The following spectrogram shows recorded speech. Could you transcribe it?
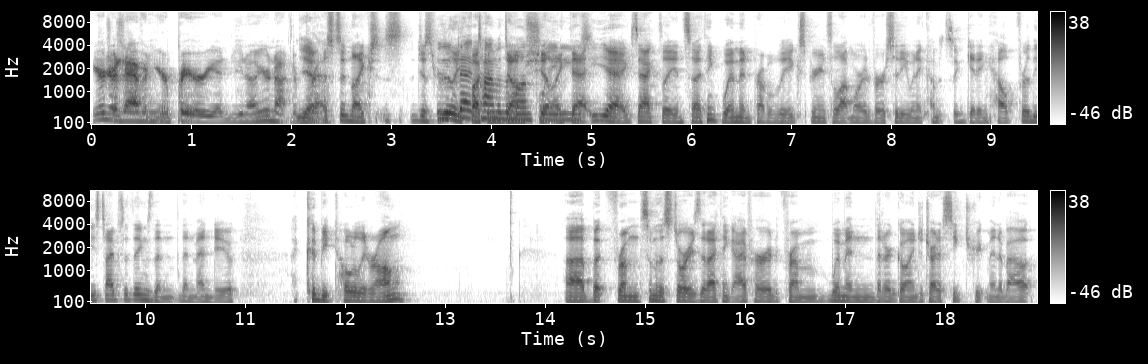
you're just having your period you know you're not Yeah. depressed and like just Is really fucking time of the dumb month, shit like that. yeah exactly and so i think women probably experience a lot more adversity when it comes to getting help for these types of things than than men do. I could be totally wrong uh, but from some of the stories that I think I've heard from women that are going to try to seek treatment about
